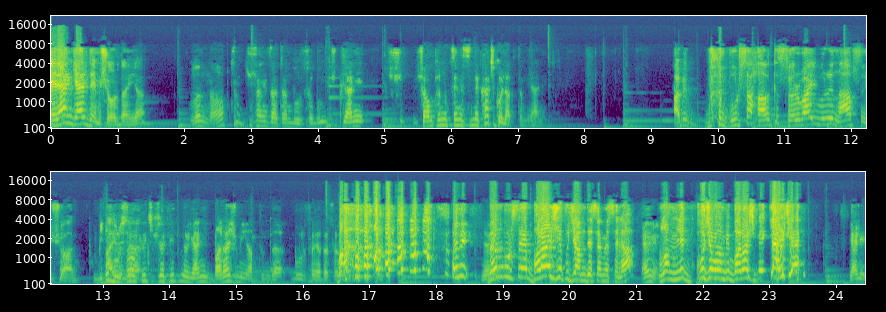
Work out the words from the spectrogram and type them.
Elen gel demiş oradan ya. Ulan ne yaptın ki sen zaten Bursa? Bu üç, yani şampiyonluk senesinde kaç gol attın yani? Abi Bursa halkı Survivor'ı ne yapsın şu an? Bir de Ayrıca- Bursa halkı hiçbir şey etmiyor. Yani baraj mı yaptın da Bursa'ya da? Hani Yani- ben Bursa'ya baraj yapacağım dese mesela. Evet. Ulan millet kocaman bir baraj beklerken Yani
